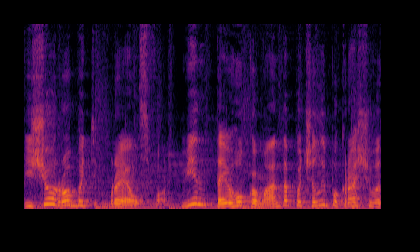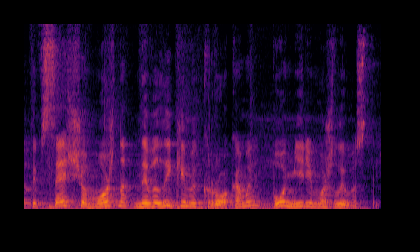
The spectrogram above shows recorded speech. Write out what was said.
І що робить Брейлсфорд? Він та його команда почали покращувати все, що можна невеликими кроками по мірі можливостей.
